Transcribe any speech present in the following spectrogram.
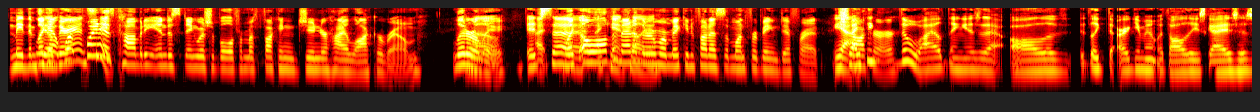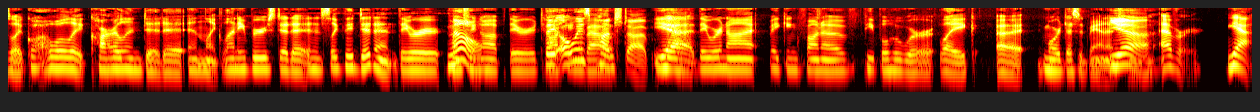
made them Like, feel at very what point unsafe. is comedy indistinguishable from a fucking junior high locker room? Literally. Wow. It's I- uh, like, oh, all the men in tell the you. room are making fun of someone for being different. Yeah. I think the wild thing is that all of like the argument with all these guys is like, oh well, like Carlin did it and like Lenny Bruce did it, and it's like they didn't. They were No. punching up. They were talking they always about- punched up. Yeah, they were not making fun of people who were like uh more disadvantaged. Yeah. than them, ever. yeah.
